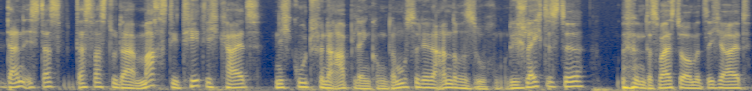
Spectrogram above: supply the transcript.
dann ist das, das, was du da machst, die Tätigkeit, nicht gut für eine Ablenkung. Dann musst du dir eine andere suchen. Und die schlechteste, das weißt du auch mit Sicherheit,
